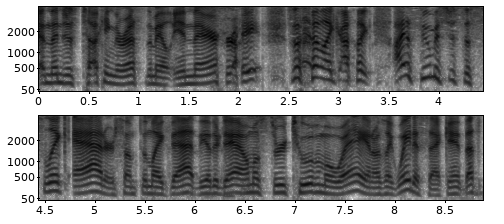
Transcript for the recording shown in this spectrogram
and then just tucking the rest of the mail in there, right? So like, I'm like, I assume it's just a slick ad or something like that. The other day, I almost threw two of them away, and I was like, wait a second, that's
